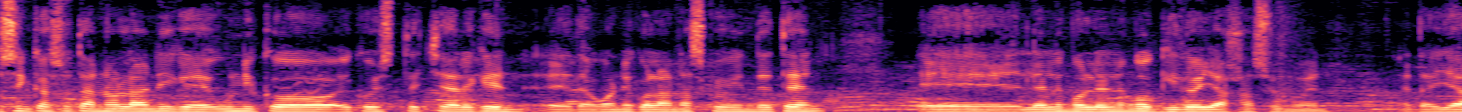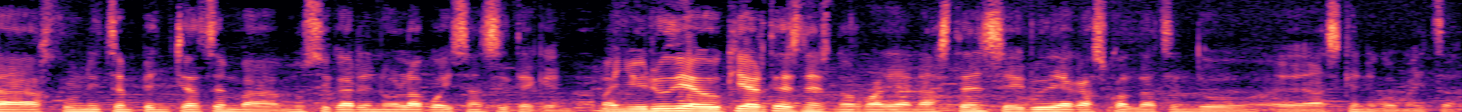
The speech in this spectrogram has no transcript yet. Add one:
Zin kasutan nola nik uniko ekoiztetxearekin e, dagoeneko lan asko egin deten, e, lehenengo lehenengo gidoia jaso nuen. Eta ja junitzen pentsatzen ba, musikaren olakoa izan ziteken. Baina irudiak euki arte ez nez normalean azten, ze irudiak asko aldatzen du e, azkeneko maitza.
